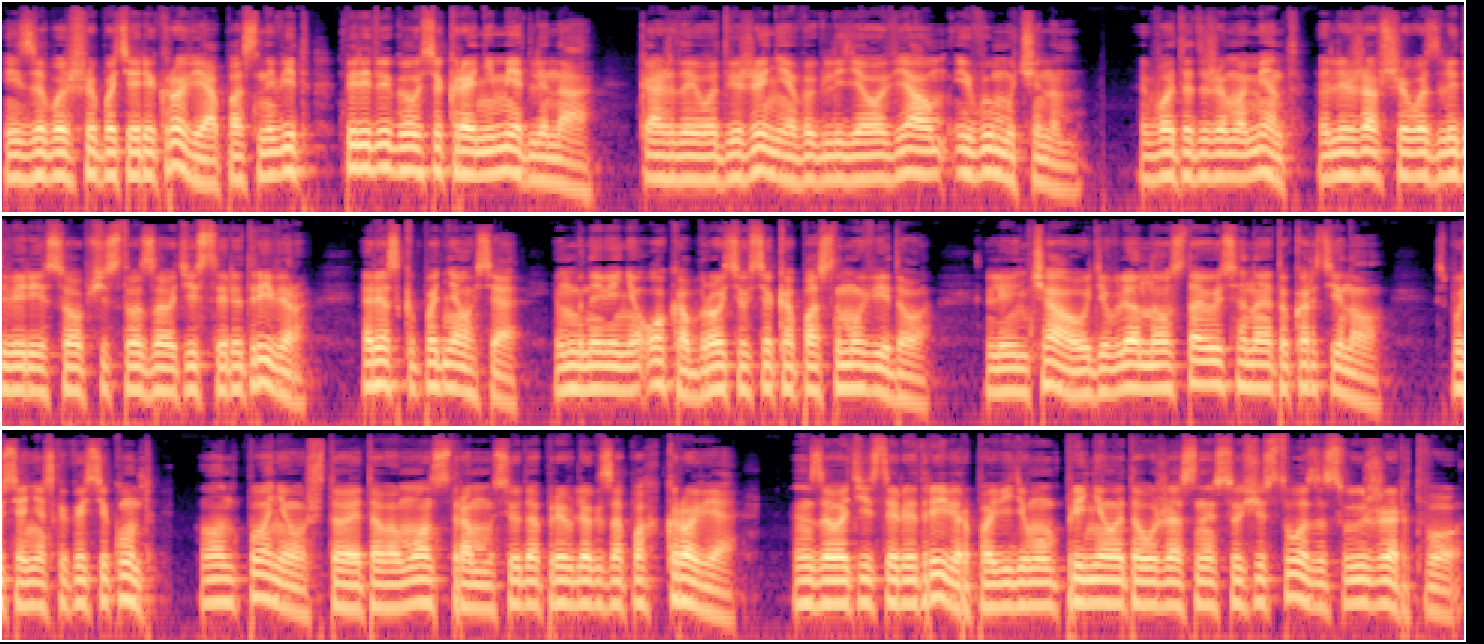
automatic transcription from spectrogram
Из-за большой потери крови опасный вид передвигался крайне медленно. Каждое его движение выглядело вялым и вымученным. В этот же момент, лежавший возле двери сообщества золотистый ретривер, резко поднялся и мгновение ока бросился к опасному виду. Линчао удивленно уставился на эту картину. Спустя несколько секунд он понял, что этого монстра сюда привлек запах крови. Золотистый ретривер, по-видимому, принял это ужасное существо за свою жертву.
